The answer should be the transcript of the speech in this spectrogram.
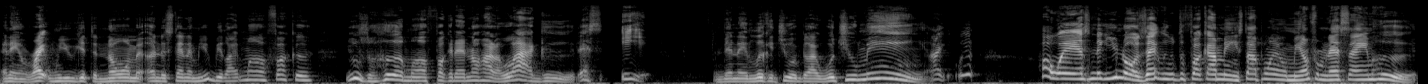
And then right when you get to know them and understand them, you be like, motherfucker, You's a hood motherfucker that know how to lie good. That's it. And then they look at you and be like, what you mean? Like, whole ass nigga, you know exactly what the fuck I mean. Stop playing with me. I'm from that same hood.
